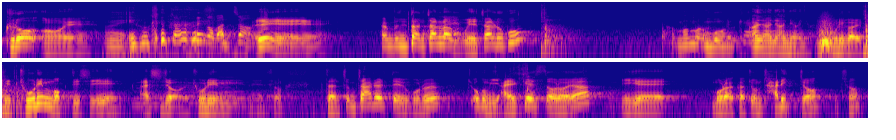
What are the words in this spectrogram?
그러 어 예. 네, 이렇게 자르는 거 맞죠? 예, 예, 예. 한번 일단 잘라 예, 자르고 한 번만 뭐 이렇게 아니 아니 아니 아니요. 우리가 이렇게 조림 먹듯이 아시죠? 조림에서 일단 좀 자를 때 이거를 조금 얇게 썰어야 이게 뭐랄까 좀 잘 익죠, 그렇죠?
